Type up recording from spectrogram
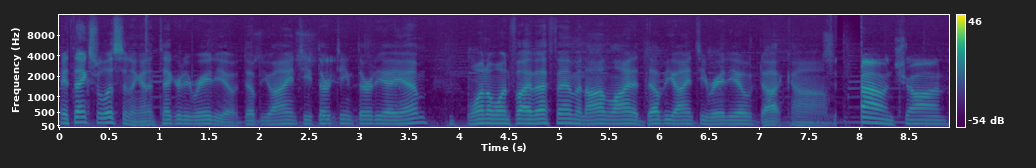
Hey, thanks for listening on Integrity Radio, WINT 1330 AM, 1015 FM, and online at WINTradio.com. Around, Sean.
